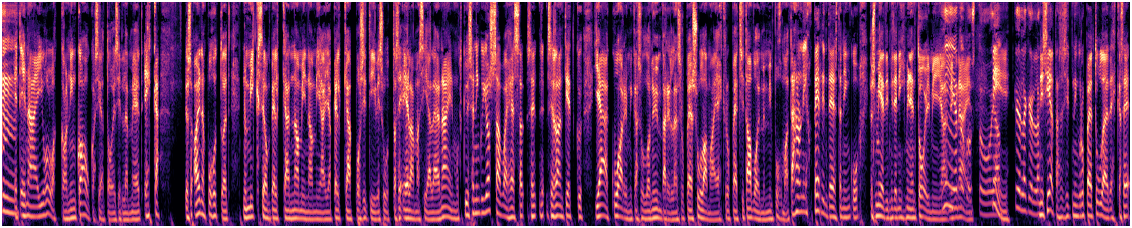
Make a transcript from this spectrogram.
mm. että enää ei ollakaan niin kaukaisia toisillemme. Et ehkä jos aina puhuttu, että no miksi se on pelkkää naminamia ja pelkkää positiivisuutta se elämä siellä ja näin, mutta kyllä se niin kuin jossain vaiheessa se, se sellainen tietty jääkuori, mikä sulla on ympärillä, niin se rupeaa sulamaan ja ehkä rupeat sitä avoimemmin puhumaan. Tähän on ihan perinteistä, niin kuin, jos mietit, miten ihminen toimii ja niin, niin ja kuin näin. tutustuu. Niin. Ja, kyllä, kyllä. Niin sieltä se sitten niinku rupeaa tulee, että ehkä se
